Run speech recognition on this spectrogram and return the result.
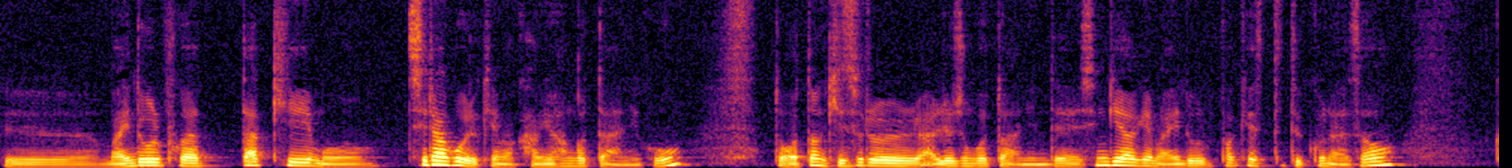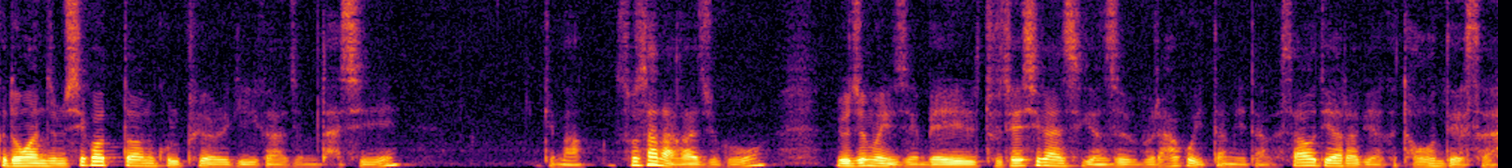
그 마인드 골프가 딱히 뭐 치라고 이렇게 막 강요한 것도 아니고 또 어떤 기술을 알려준 것도 아닌데 신기하게 마인드 골프 팟캐스트 듣고 나서 그동안 좀 식었던 골프 열기가 좀 다시 이렇게 막 솟아나가지고 요즘은 이제 매일 두세 시간씩 연습을 하고 있답니다. 사우디아라비아 그 더운 데서요.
